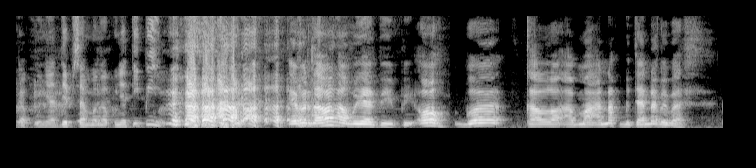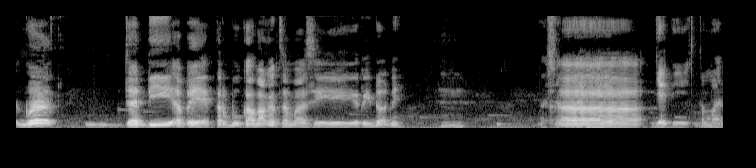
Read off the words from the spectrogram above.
nggak punya tips sama nggak punya TV Eh pertama nggak punya TV. Oh, gue kalau sama anak bercanda bebas. Gue jadi apa ya terbuka banget sama si Rido nih. Hmm? bahasa kerennya jadi teman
